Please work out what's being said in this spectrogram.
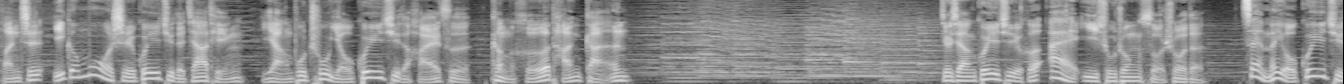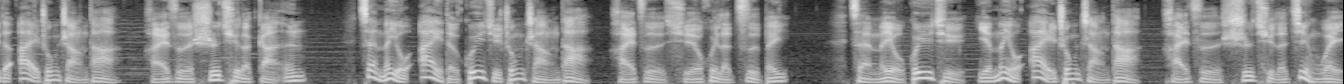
反之，一个漠视规矩的家庭，养不出有规矩的孩子，更何谈感恩？就像《规矩和爱》一书中所说的，在没有规矩的爱中长大，孩子失去了感恩；在没有爱的规矩中长大，孩子学会了自卑；在没有规矩也没有爱中长大，孩子失去了敬畏；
